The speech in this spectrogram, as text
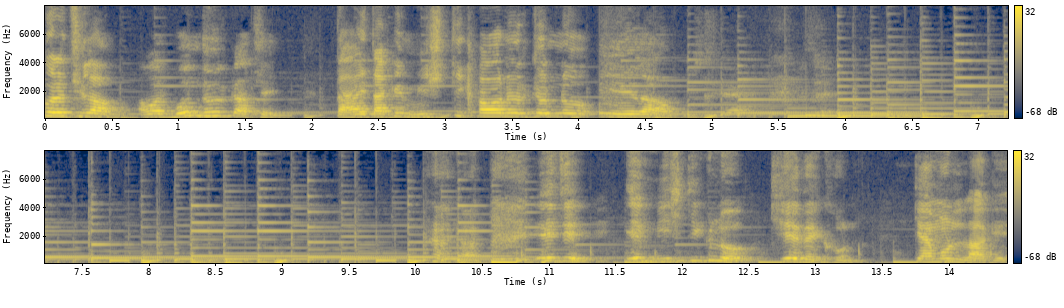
করেছিলাম আমার বন্ধুর কাছে তাই তাকে মিষ্টি খাওয়ানোর জন্য নিয়ে এলাম। এই যে এই মিষ্টিগুলো খেয়ে দেখুন কেমন লাগে।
